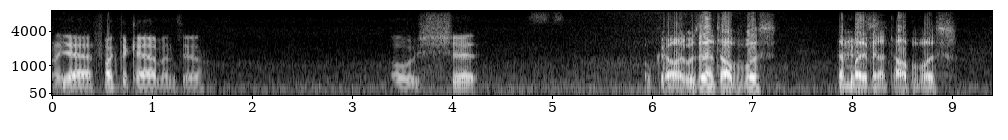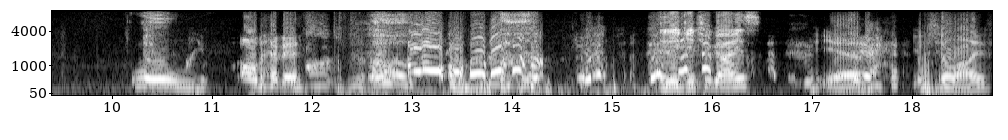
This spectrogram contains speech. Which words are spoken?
Yeah, fuck the cabins, yeah. Oh shit. Oh god, was that on top of us? That might have been on top of us. Whoa! Oh, that is. Did it get you guys? Yeah. Yeah. You're still alive?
